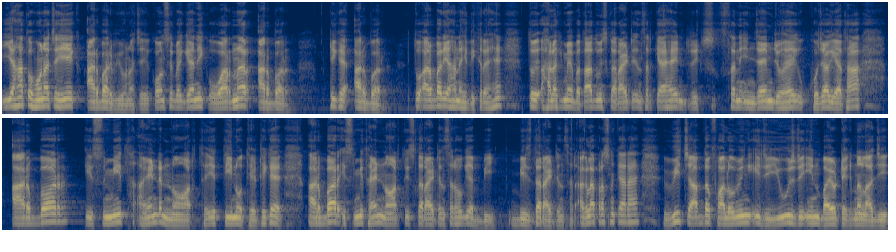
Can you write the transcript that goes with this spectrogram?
यहाँ तो होना चाहिए, एक अरबर भी होना चाहिए। कौन से वैज्ञानिक? वार्नर अरबर ठीक है अरबर तो अरबर यहाँ नहीं दिख रहे हैं। तो हालाँकि मैं बता दूँ, इसका राइट आंसर क्या है? रिस्ट्रिक्शन इंजाइम जो है, खोजा गया था अरबर स्मिथ एंड नॉर्थ, ये तीनों थे, ठीक है? अरबर, स्मिथ एंड नॉर्थ, इसका राइट आंसर हो गया B B is the right answer अगला प्रश्न क्या रहा है? Which of the following is use in biotechnology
